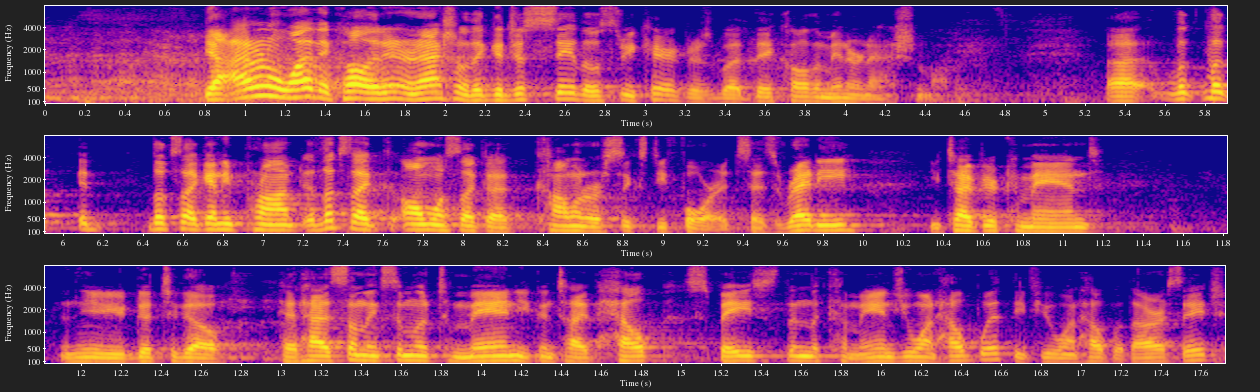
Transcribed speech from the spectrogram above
yeah, I don't know why they call it international. They could just say those three characters, but they call them international. Uh, look, look, it looks like any prompt. It looks like almost like a Commodore 64. It says ready, you type your command, and you're good to go. It has something similar to man. You can type help space, then the command you want help with, if you want help with RSH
